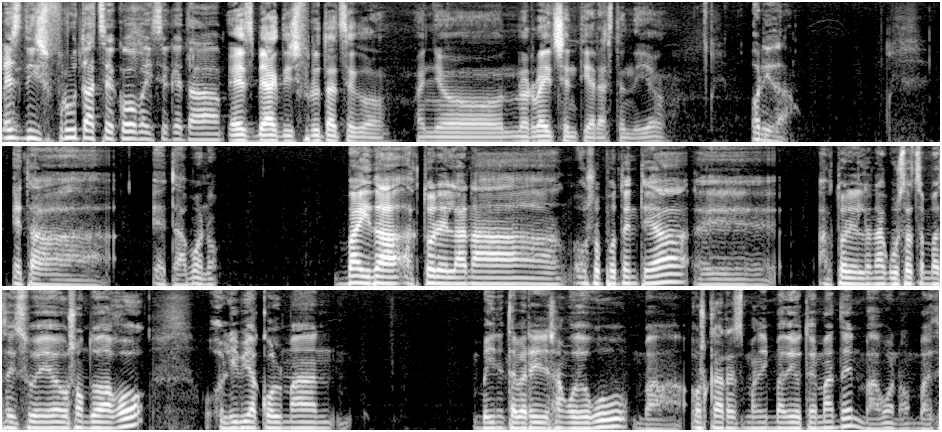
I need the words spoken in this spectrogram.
Ez disfrutatzeko baizik eta ez beak disfrutatzeko, baino norbait sentiarazten dio. hori da. Eta, eta bueno, bai da aktore lana oso potentea, e, aktore lanak gustatzen bazaizue oso ondo dago, Olivia Colman behin eta berriro esango dugu, ba, Oscar ez malin badiote ematen, ba, bueno, ba ez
